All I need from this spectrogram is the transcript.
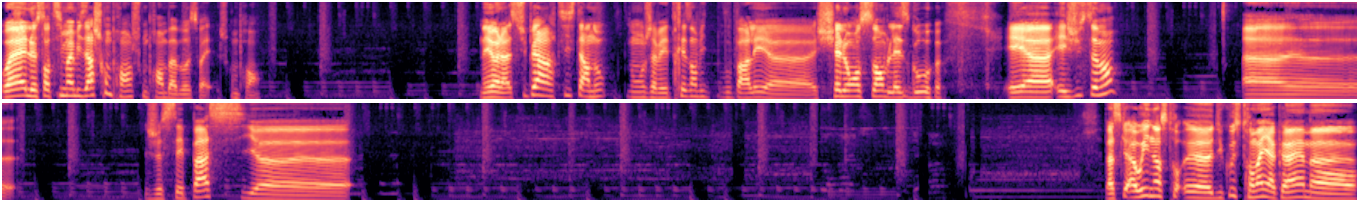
Ouais, le sentiment bizarre, je comprends, je comprends, Babos, ouais, je comprends. Mais voilà, super artiste Arnaud, dont j'avais très envie de vous parler. Euh, ensemble, let's go. Euh, et, justement, euh, je sais pas si. Euh, parce que, ah oui, non, du coup, Stromae a quand même.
